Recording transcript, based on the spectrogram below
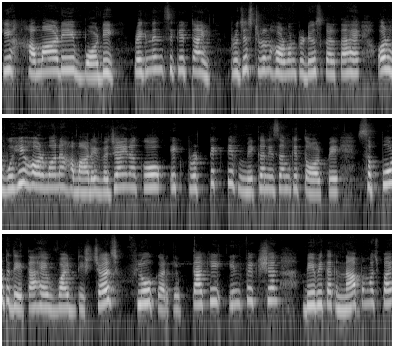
कि हमारे बॉडी प्रेगनेंसी के टाइम प्रोजेस्टेरॉन हार्मोन प्रोड्यूस करता है और वही हार्मोन हमारे वजाइना को एक प्रोटेक्टिव मेकनिज़म के तौर पे सपोर्ट देता है वाइट डिस्चार्ज फ्लो करके, ताकि इन्फेक्शन बेबी तक ना पहुँच पाए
